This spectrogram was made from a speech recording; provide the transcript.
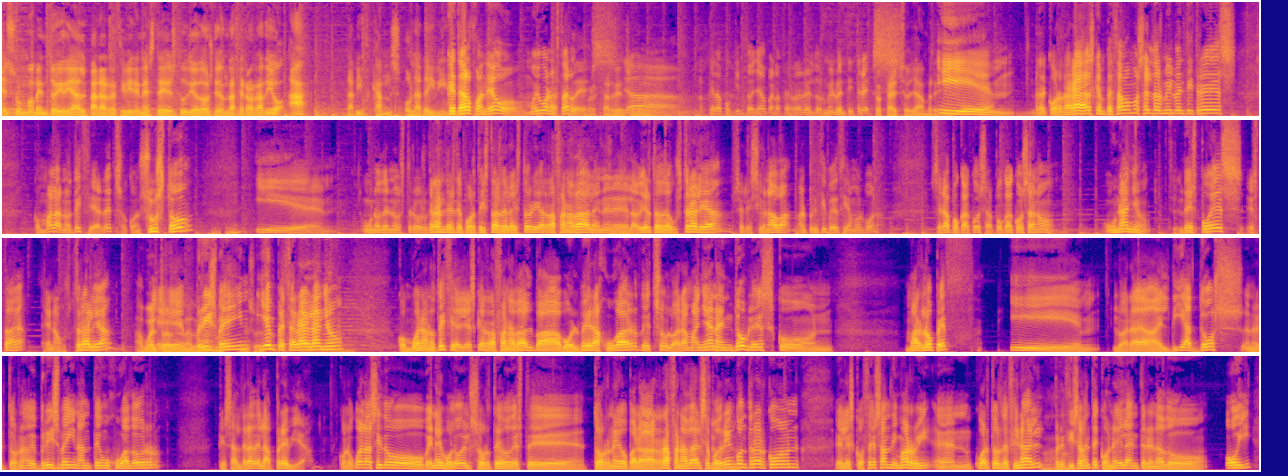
Es un momento ideal para recibir en este estudio 2 de Onda Cero Radio a David Camps. Hola, David. ¿Qué tal, Juan Diego? Muy buenas tardes. Buenas tardes, Ya nos queda poquito ya para cerrar el 2023. Esto está hecho ya, hombre. Y eh, recordarás que empezábamos el 2023 con malas noticias, de hecho, con susto. Y eh, uno de nuestros grandes deportistas de la historia, Rafa Nadal, en el abierto de Australia, se lesionaba. Al principio decíamos, bueno, será poca cosa. Poca cosa no. Un año Sí. después está en Australia, Ha vuelto en Brisbane, ¿no? Eso es. y empezará el año con buena noticia, y es que Rafa Nadal va a volver a jugar. De hecho, lo hará mañana en dobles con Mar López y lo hará el día 2 en el torneo de Brisbane ante un jugador que saldrá de la previa. Con lo cual ha sido benévolo el sorteo de este torneo para Rafa Nadal. Se Sí. podría encontrar con el escocés Andy Murray en cuartos de final. Ajá. Precisamente con él ha entrenado hoy.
